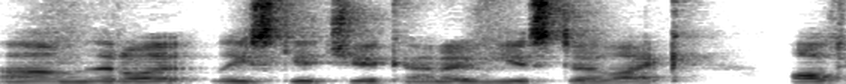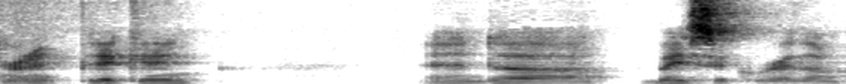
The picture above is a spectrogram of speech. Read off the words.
um, that'll at least get you kind of used to like alternate picking and uh, basic rhythm.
